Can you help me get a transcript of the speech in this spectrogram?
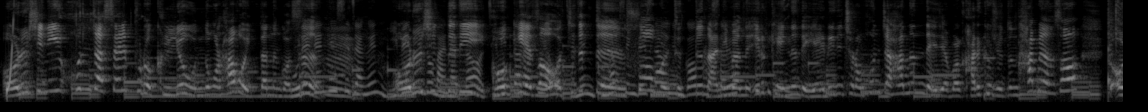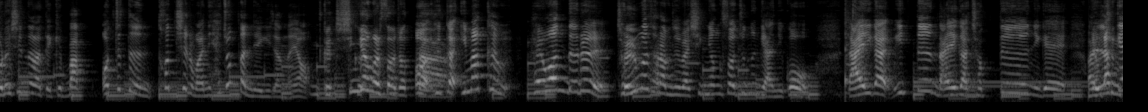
어르신이 혼자 셀프로 근력 운동을 하고 있다는 것은 오래된 헬스장은 어르신들이 거기에서 어찌됐든 수업을 듣든 봤어요. 아니면 이렇게 있는데 예린이처럼 혼자 하는데 이제 뭘 가르쳐 주든 하면서 그 어르신들한테 이렇게 막 어쨌든 터치를 많이 해줬다는 얘기잖아요. 그 신경을 써줬다. 어, 그러니까 이만큼 회원들을 젊은 사람들만 신경 써주는 게 아니고 나이가 있든 나이가 적든 이게 다양하게.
